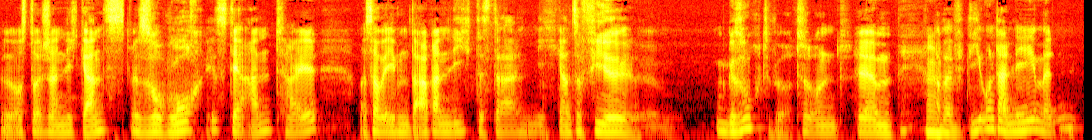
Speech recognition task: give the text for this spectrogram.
also Ostdeutschland nicht ganz so hoch ist, der Anteil, was aber eben daran liegt, dass da nicht ganz so viel äh, gesucht wird. Und ähm, mhm. aber die Unternehmen,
